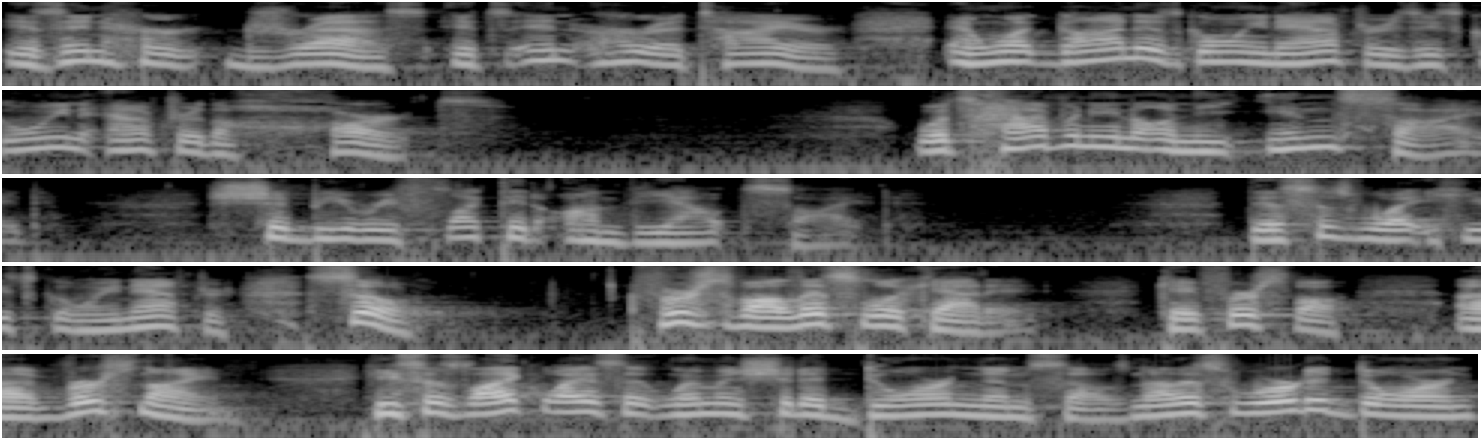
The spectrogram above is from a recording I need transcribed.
is in her dress, it's in her attire. And what God is going after is He's going after the heart. What's happening on the inside should be reflected on the outside. This is what he's going after. So, first of all, let's look at it. Okay, first of all, uh, verse 9. He says, likewise, that women should adorn themselves. Now, this word adorn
